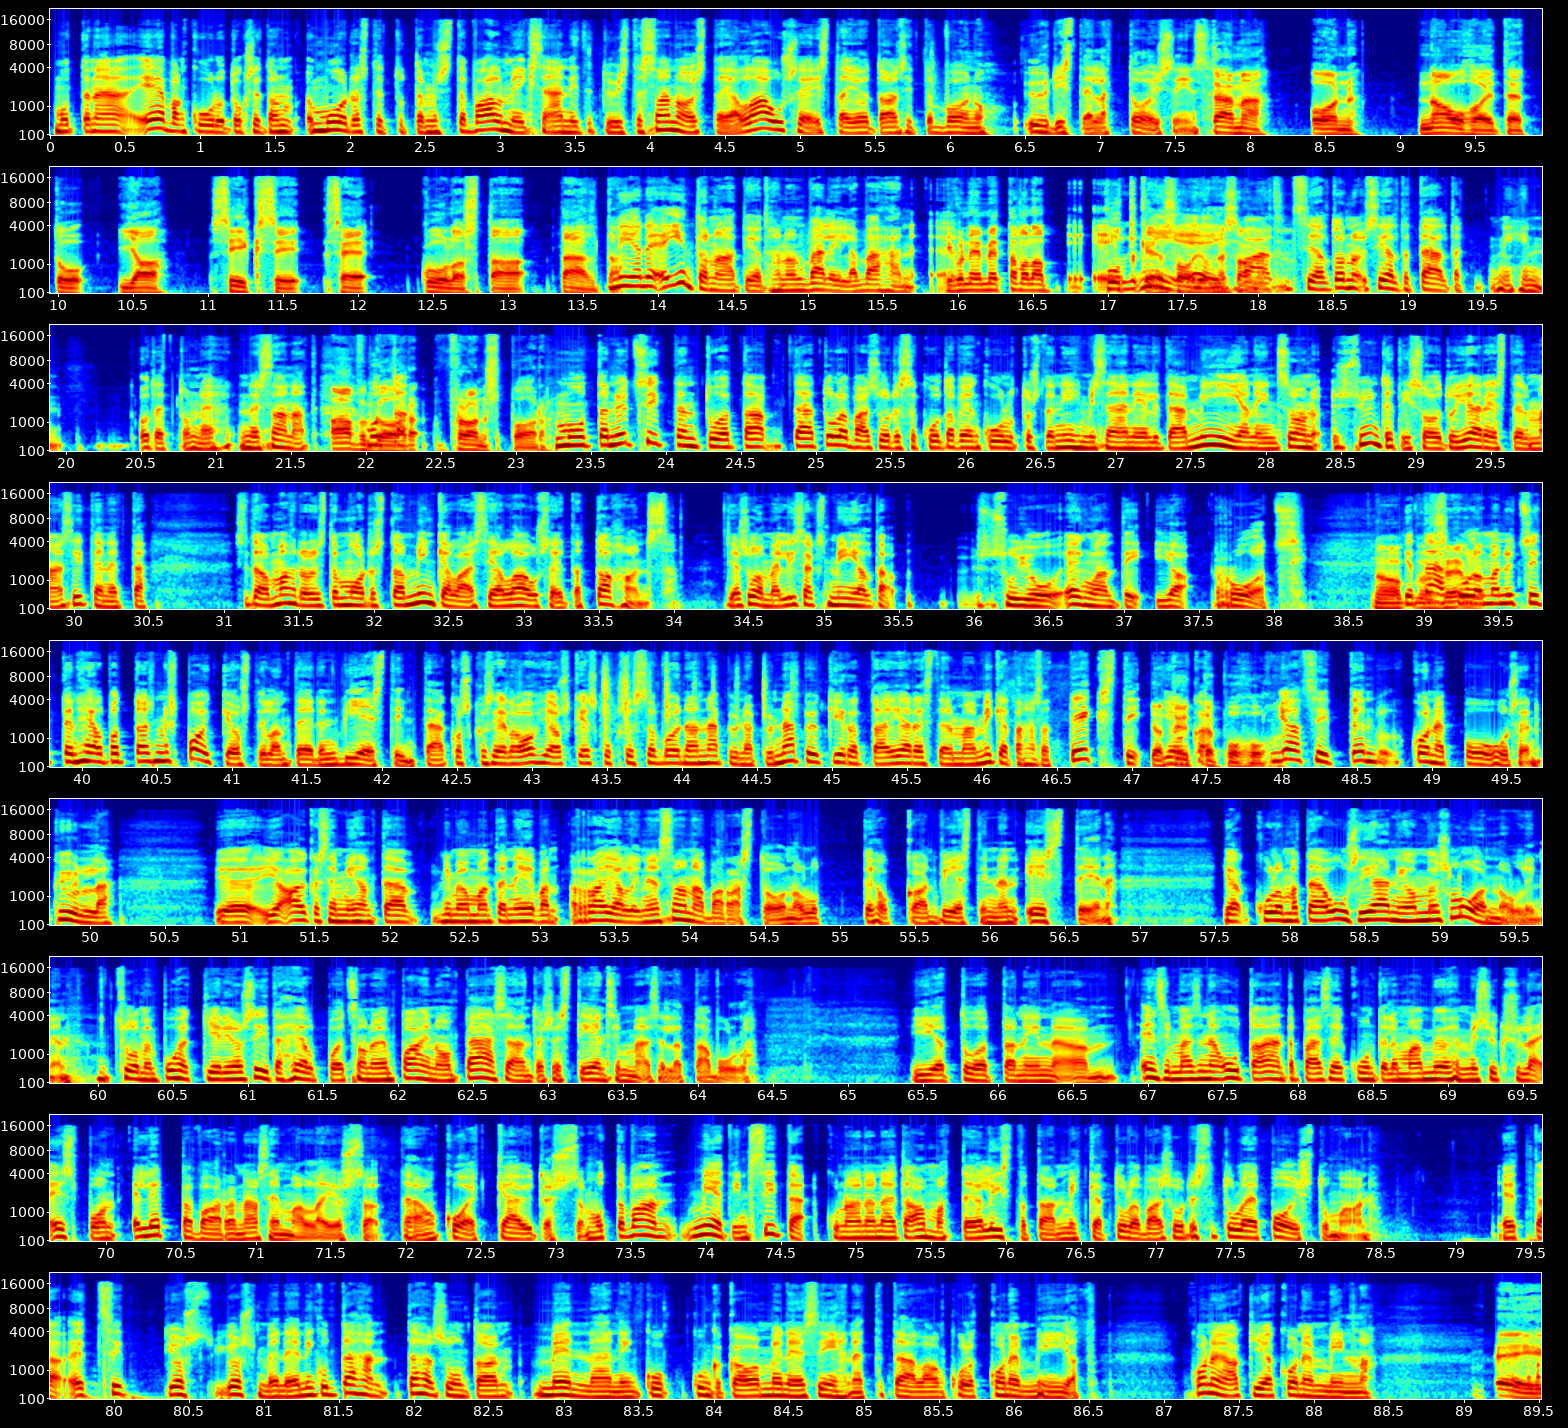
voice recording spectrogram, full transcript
Mutta nämä Eevan kuulutukset on muodostettu tämmöisistä valmiiksi äänitetyistä sanoista ja lauseista, joita on sitten voinut yhdistellä toisiinsa. Tämä on nauhoitettu ja siksi se kuulostaa tältä. Niin ja ne intonaatiothan on välillä vähän... Niin kun ne ei mene tavallaan putkeen niin, soiju ei, ne sanat. Vaan sieltä, on, sieltä täältä niihin otettu ne, ne sanat. Avgor Mutta, Fronspor. mutta nyt sitten tuota, tämä tulevaisuudessa kuultavien kuulutusten ihmisääni, eli tämä Mia, niin se on syntetisoitu järjestelmään siten, että sitä on mahdollista muodostaa minkälaisia lauseita tahansa. Ja Suomen lisäksi Mialta sujuu englanti ja ruotsi. No, Ja tämä se- kuulemma nyt sitten helpottaa esimerkiksi poikkeustilanteiden viestintää, koska siellä ohjauskeskuksessa voidaan näpy, näpy, näpy kirjoittaa järjestelmään mikä tahansa teksti. Ja tyttö puhuu. Ja sitten kone puhuu sen, kyllä. Ja, ja aikaisemminhan tämä nimenomaan tämän Eevan rajallinen sanavarasto on ollut tehokkaan viestinnän esteenä. Ja kuulemma tämä uusi ääni on myös luonnollinen. Suomen puhekieli on siitä helppo, että sanojen paino on pääsääntöisesti ensimmäisellä tavulla – ja tuota niin, äm, ensimmäisenä uutta ääntä pääsee kuuntelemaan myöhemmin syksyllä Espoon Leppävaaran asemalla, jossa tämä on koe käytössä. Mutta vaan mietin sitä, kun aina näitä ammatteja listataan, mitkä tulevaisuudessa tulee poistumaan. Että et sit, jos, jos menee niin kuin tähän, tähän suuntaan mennään, niin ku, kuinka kauan menee siihen, että täällä on kuule konemiiat, koneaki ja koneminna. Ei,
